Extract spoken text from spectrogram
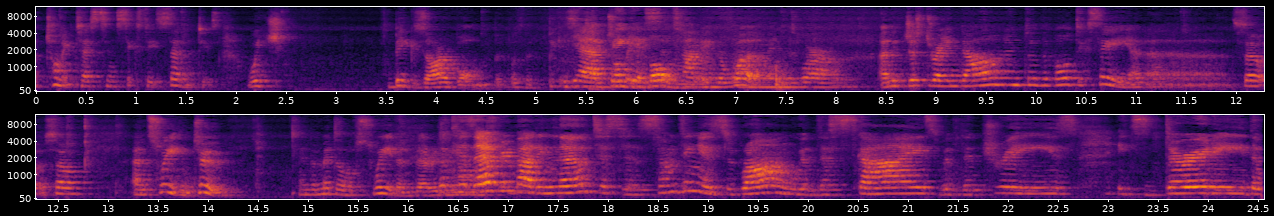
atomic tests in 60s, 70s, which big Tsar bomb, it was the biggest Yeah, atomic biggest bomb atomic in the world in the world. and it just drained down into the Baltic Sea, and uh, so so, and Sweden too. In the middle of Sweden, there is Because everybody notices something is wrong with the skies, with the trees. It's dirty, the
